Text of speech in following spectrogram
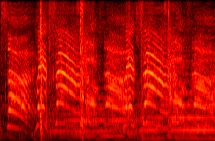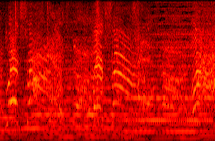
Strong side! Left side! Strong side! Left side! Strong side! Left side! Left side! Strong side! Ah!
